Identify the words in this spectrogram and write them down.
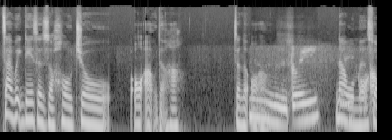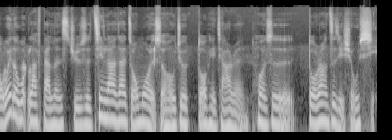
在 weekdays 的时候就 all out 的哈，真的 all out。嗯，对。那我们所谓的 work life balance 就是尽量在周末的时候就多陪家人，或者是多让自己休息。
